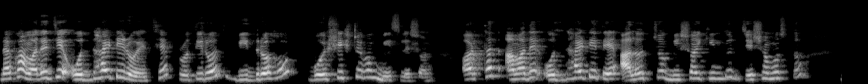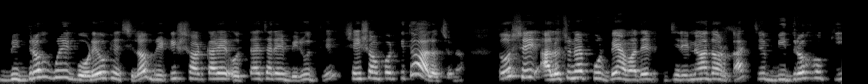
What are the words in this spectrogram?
দেখো, আমাদের যে অধ্যায়টি রয়েছে, প্রতিরোধ, বিদ্রোহ, বৈশিষ্ট্য এবং বিশ্লেষণ, অর্থাৎ আমাদের অধ্যায়টিতে আলোচ্য বিষয় কিন্তু যে সমস্ত বিদ্রোহগুলি গড়ে উঠেছিল ব্রিটিশ সরকারের অত্যাচারের বিরুদ্ধে সেই সম্পর্কিত আলোচনা। তো সেই আলোচনার পূর্বে আমাদের জেনে নেওয়া দরকার যে বিদ্রোহ কি,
